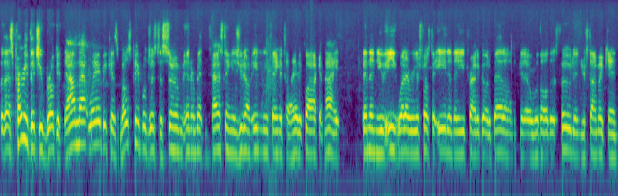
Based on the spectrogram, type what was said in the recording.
But that's perfect that you broke it down that way because most people just assume intermittent fasting is you don't eat anything until eight o'clock at night, and then you eat whatever you're supposed to eat, and then you try to go to bed on you know with all this food in your stomach, and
